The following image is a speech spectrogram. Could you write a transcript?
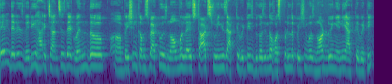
then there is very high chances that when the uh, patient comes back to his normal life starts doing his activities because in the hospital the patient was not doing any activity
